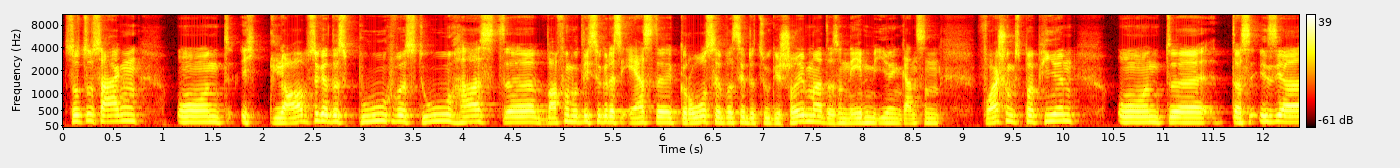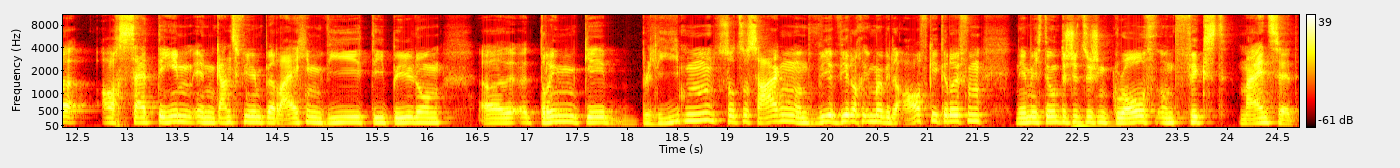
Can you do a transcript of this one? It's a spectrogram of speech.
sozusagen. Und ich glaube sogar, das Buch, was du hast, äh, war vermutlich sogar das erste große, was sie dazu geschrieben hat, also neben ihren ganzen Forschungspapieren. Und äh, das ist ja auch seitdem in ganz vielen Bereichen wie die Bildung äh, drin geblieben, sozusagen, und wird auch immer wieder aufgegriffen, nämlich der Unterschied zwischen Growth und Fixed Mindset.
